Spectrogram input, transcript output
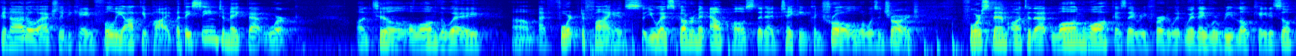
Ganado actually became fully occupied, but they seemed to make that work until along the way um, at Fort Defiance, the U.S. government outpost that had taken control or was in charge, forced them onto that long walk, as they refer to it, where they were relocated. So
